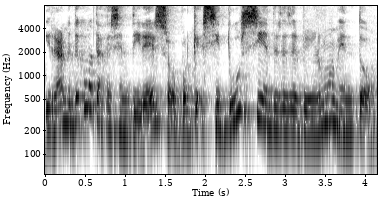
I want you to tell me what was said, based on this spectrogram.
y realmente cómo te hace sentir eso. Porque si tú sientes desde el primer momento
